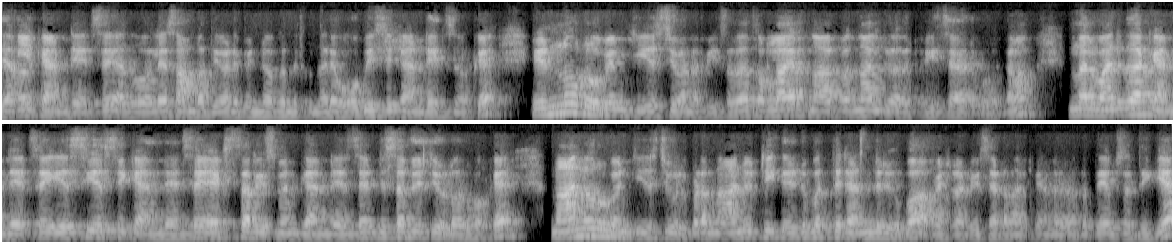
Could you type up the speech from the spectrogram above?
ജനറൽ കാൻഡിഡേറ്റ്സ് അതുപോലെ സാമ്പത്തികമായിട്ട് പിന്നോക്കം നിൽക്കുന്നവർ ഒ ബി സി കാൻഡിഡേറ്റ്സിനൊക്കെ എണ്ണൂറ് രൂപയും ജി എസ് ടി വേണ്ട ഫീസ് അതായത് തൊള്ളായിരത്തി നാൽപ്പത്തിനാല് രൂപ ഫീസ് ആയിട്ട് കൊടുക്കണം. എന്നാൽ വനിതാ candidates S C S C candidates ex servicemen candidates disability ഉള്ളവർക്കൊക്കെ നാനൂറ് രൂപയും ജി എസ് ടി ഉൾപ്പെടെ നാനൂറ്റി എഴുപത്തി രണ്ട് രൂപ അപേക്ഷ ഫീസായിട്ട് നൽകേണ്ടത് പ്രത്യേകം ശ്രദ്ധിക്കുക.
